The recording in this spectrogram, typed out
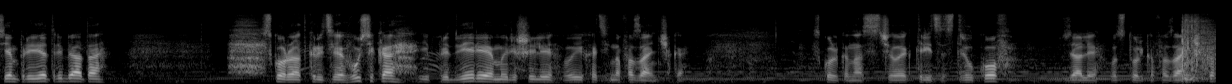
Всем привет, ребята! Скоро открытие гусика, и в преддверии мы решили выехать на фазанчика. Сколько нас? Человек 30 стрелков. Взяли вот столько фазанчиков,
